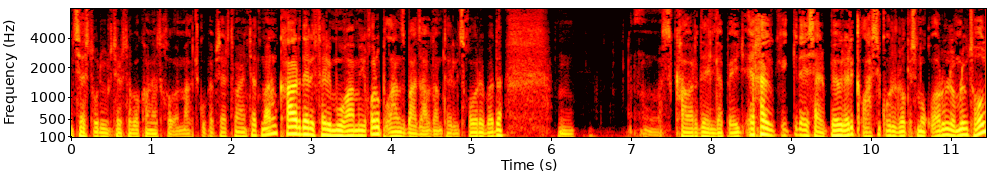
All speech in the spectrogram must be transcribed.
ინცესტური ურთიერთობა ქონდათ ხოლმე მაგ ჯგუფებს ერთმანეთთან, მაგრამ კავერდეილის თელი მუღამი იყო, რომ პლანს ბაძავდა მთელი ცხოვრება და კავარდელი და პეიჯი. ეხლა კიდე ეს არის, ბევრი არის კლასიკური როკის მოყვარული, რომლებიც ოლ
